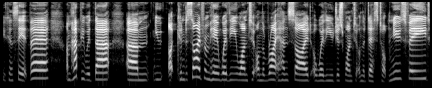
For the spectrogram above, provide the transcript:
You can see it there. I'm happy with that. Um, you uh, can decide from here whether you want it on the right hand side or whether you just want it on the desktop newsfeed.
